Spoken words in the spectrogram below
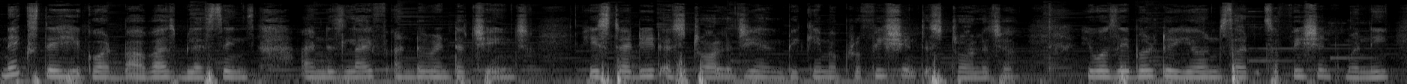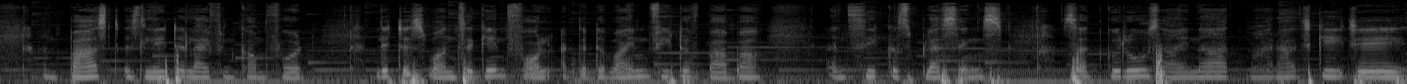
Next day he got Baba's blessings and his life underwent a change. He studied astrology and became a proficient astrologer. He was able to earn sufficient money and passed his later life in comfort. Let us once again fall at the divine feet of Baba and seek his blessings. Sadguru Sainath Maharaj ki jai.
